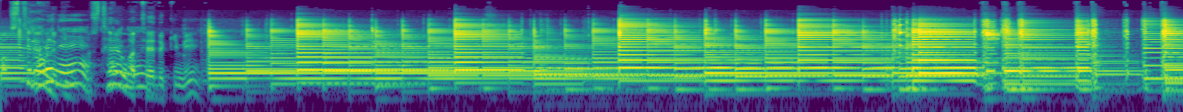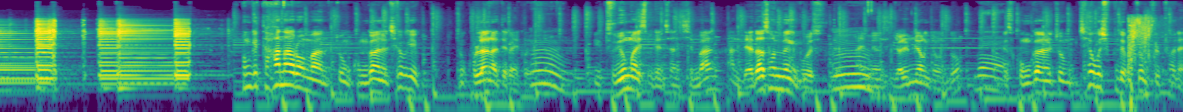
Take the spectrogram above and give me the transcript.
막 스테레오 다르네, 느낌, 스테레오 다르네. 같아 느낌이. 통기타 하나로만 좀 공간을 채우기 좀 곤란할 때가 있거든요. 음. 이 두 명만 있으면 괜찮지만 한 네다섯 명이 모였을 때 음. 아니면 열 명 정도 네. 그래서 공간을 좀 채우고 싶은데 좀 불편해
